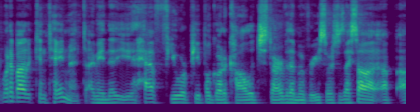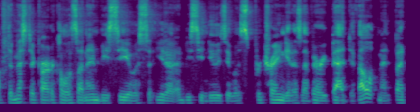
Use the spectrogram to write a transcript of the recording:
what about containment? I mean, you have fewer people go to college, starve them of resources. I saw an optimistic article it was on NBC. It was you know NBC News. It was portraying it as a very bad development, but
